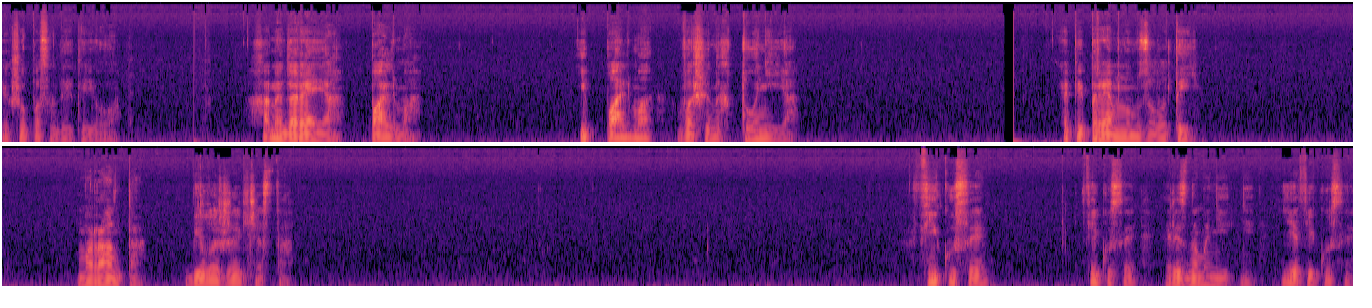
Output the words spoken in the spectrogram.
якщо посадити його. Хамедарея пальма і пальма Вашингтонія. Епіпремнум золотий. Маранта біложильчаста. Фікуси. Фікуси різноманітні. Є фікуси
